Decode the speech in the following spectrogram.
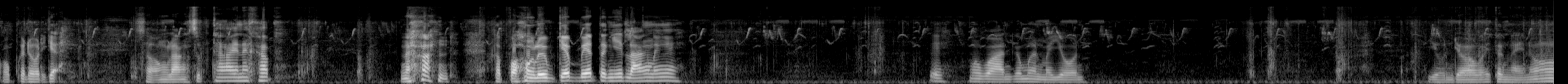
กบกระโดดอีกอะสองหลังสุดท้ายนะครับนั่นกระปองลืมเก็บเบ็ดตรงนี้หลังนึงไงเอ๊ะเมื่อวานก็เหมือนมาโยน โยนยอไว้ตรงไหนเนาะ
